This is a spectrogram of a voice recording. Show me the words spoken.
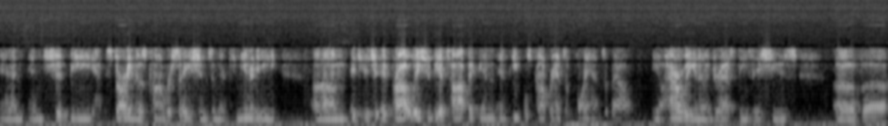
and, and should be starting those conversations in their community. Um, it, it, it, probably should be a topic in, in, people's comprehensive plans about you know how are we going to address these issues of uh,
